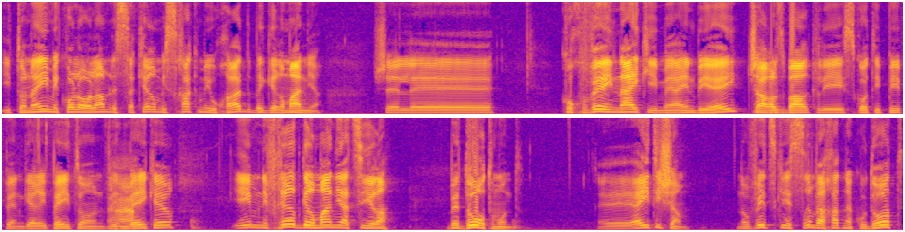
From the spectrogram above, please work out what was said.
עיתונאים מכל העולם לסקר משחק מיוחד בגרמניה, של אה, כוכבי נייקי מה-NBA, צ'ארלס ברקלי, סקוטי פיפן, גרי פייתון, וין. בייקר, עם נבחרת גרמניה הצעירה, בדורטמונד. אה, הייתי שם. נוביצקי 21 נקודות,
